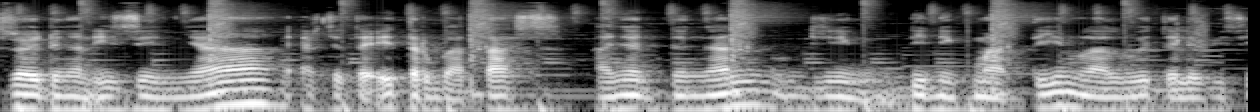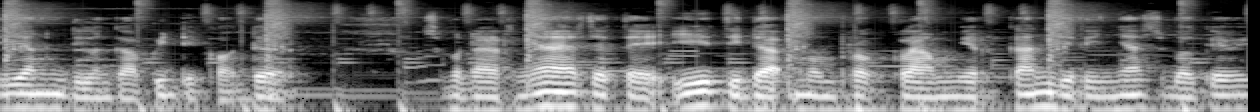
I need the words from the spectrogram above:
Sesuai dengan izinnya, RCTI terbatas hanya dengan dinikmati melalui televisi yang dilengkapi decoder. Sebenarnya RCTI tidak memproklamirkan dirinya sebagai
